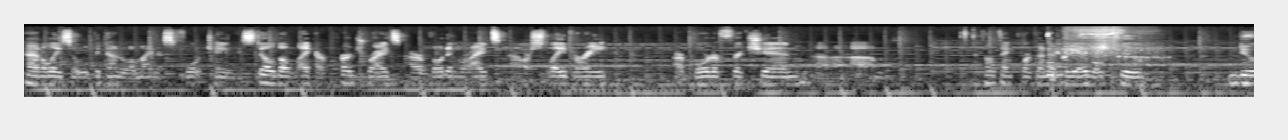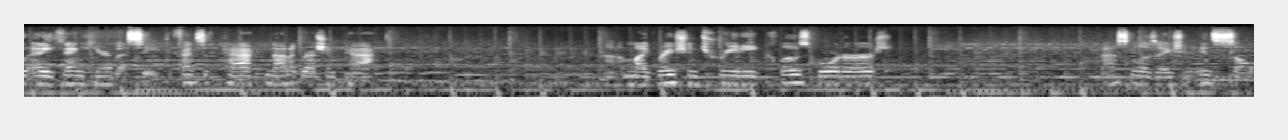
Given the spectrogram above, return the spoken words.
penalty, so we'll be down to a minus 14. They still don't like our purge rights, our voting rights, our slavery, our border friction. Um, I don't think we're going to be able to do anything here. Let's see. Defensive pact, non-aggression pact, uh, migration treaty, closed borders, vassalization, insult.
